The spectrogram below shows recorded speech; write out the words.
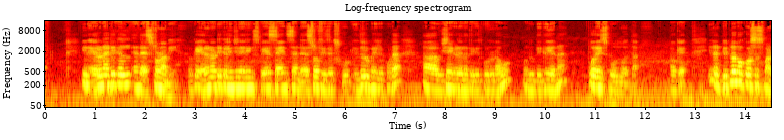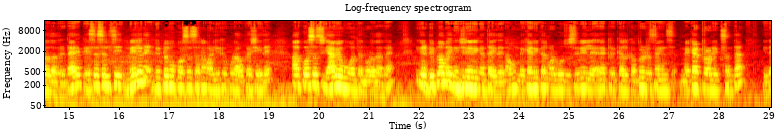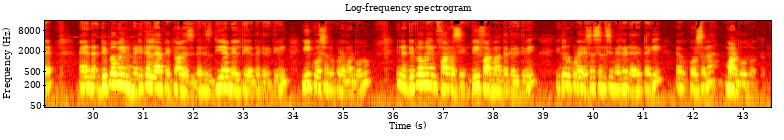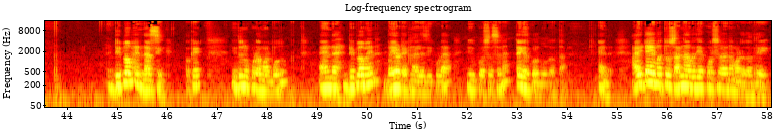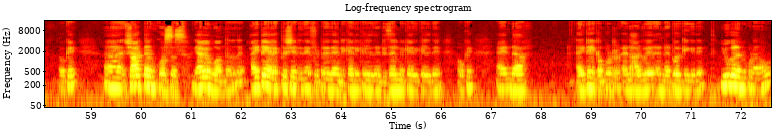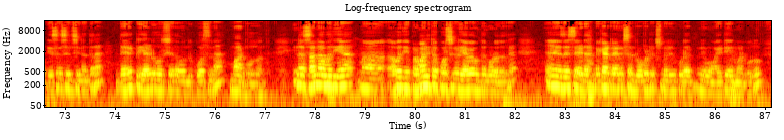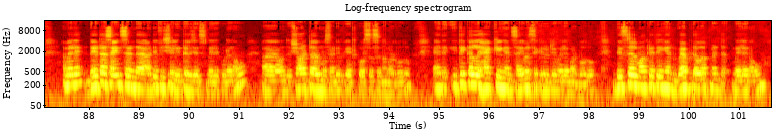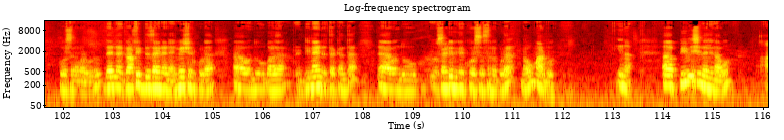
ಇನ್ನು aeronautical and astronomy okay aeronautical engineering space science and astrophysics ಇದ್ರ ಮೇಲೆ ಕೂಡ ವಿಷಯಗಳನ್ನು ತೆಗೆದುಕೊಂಡು ನಾವು ಒಂದು ಡಿಗ್ರಿಯನ್ನು ಪೂರೈಸ್ಬೋದು ಅಂತ. ಓಕೆ ಇನ್ನು ಡಿಪ್ಲೊಮಾ ಕೋರ್ಸಸ್ ಮಾಡೋದಾದರೆ direct S S L C ಮೇಲೇ ಡಿಪ್ಲೊಮಾ ಕೋರ್ಸಸ್ಸನ್ನು ಮಾಡಲಿಕ್ಕೆ ಕೂಡ ಅವಕಾಶ ಇದೆ. ಆ ಕೋರ್ಸಸ್ ಯಾವ್ಯಾವು ಅಂತ ನೋಡೋದಾದರೆ, ಈಗ ಡಿಪ್ಲೊಮಾ ಇನ್ ಇಂಜಿನಿಯರಿಂಗ್ ಅಂತ ಇದೆ. ನಾವು ಮೆಕ್ಯಾನಿಕಲ್ ಮಾಡ್ಬೋದು civil electrical computer science mechatronics ಅಂತ ಇದೆ. And diploma in medical lab technology that is D M L T ಅಂತ ಕರಿತೀವಿ. ಈ ಕೋರ್ಸನ್ನು ಕೂಡ ಮಾಡ್ಬೋದು. ಇನ್ನು diploma in pharmacy, D pharma ಅಂತ ಕರಿತೀವಿ. ಇದ್ರೂ ಕೂಡ ಎಸ್ ಎಸ್ ಎಲ್ ಸಿ ಮೇಲೆ ಡೈರೆಕ್ಟಾಗಿ ಕೋರ್ಸನ್ನು ಮಾಡ್ಬೋದು ಅಂತ. ಡಿಪ್ಲೊಮಾ ಇನ್ ನರ್ಸಿಂಗ್ ಓಕೆ ಇದನ್ನು ಕೂಡ ಮಾಡ್ಬೋದು. ಆ್ಯಂಡ್ ಡಿಪ್ಲೊಮಾ ಇನ್ ಬಯೋಟೆಕ್ನಾಲಜಿ ಕೂಡ ನೀವು ಕೋರ್ಸಸ್ಸನ್ನು ತೆಗೆದುಕೊಳ್ಬೋದು ಅಂತ. ಆ್ಯಂಡ್ ಐ ಟಿ ಐ ಮತ್ತು ಸಣ್ಣ ಅವಧಿಯ ಕೋರ್ಸ್ಗಳನ್ನು ಮಾಡೋದಾದರೆ ಓಕೆ ಶಾರ್ಟ್ ಟರ್ಮ್ ಕೋರ್ಸಸ್ ಯಾವ್ಯಾವು ಅಂತಂದರೆ ಐ ಟಿ ಎಲೆಕ್ಟ್ರಿಷಿಯನ್ ಇದೆ ಫಿಟ್ರ್ ಇದೆ ಮೆಕ್ಯಾನಿಕಲ್ ಇದೆ ಡಿಸೈನ್ ಮೆಕ್ಯಾನಿಕಲ್ ಇದೆ okay and I T I computer and hardware and networking ಇದೆ. ಇವುಗಳನ್ನು ಕೂಡ ನಾವು ಎಸ್ ಎಸ್ ಎಲ್ ಸಿ ನಂತರ ಡೈರೆಕ್ಟ್ ಎರಡು ವರ್ಷದ ಒಂದು ಕೋರ್ಸನ್ನು ಮಾಡ್ಬೋದು ಅಂತ. ಇನ್ನು ಸಣ್ಣ ಅವಧಿಯ ಅವಧಿಯ ಪ್ರಮಾಣಿತ ಕೋರ್ಸ್ಗಳು ಯಾವ್ಯಾವ ಅಂತ ನೋಡೋದಾದರೆ S S side mechatronics and robotics ಮೇಲೆ ಕೂಡ ನೀವು ಐ ಟಿ ಐ ಮಾಡ್ಬೋದು. ಆಮೇಲೆ data science and artificial intelligence ಮೇಲೆ ಕೂಡ ನಾವು ಒಂದು ಶಾರ್ಟ್ ಟರ್ಮ್ ಸರ್ಟಿಫಿಕೇಟ್ ಕೋರ್ಸಸ್ ಅನ್ನು ಮಾಡ್ಬೋದು. And ethical hacking and cyber security ಮೇಲೆ ಮಾಡ್ಬೋದು. Digital marketing and web development ಮೇಲೆ ನಾವು ಕೋರ್ಸನ್ನು ಮಾಡ್ಬೋದು. Then graphic design and animation ಕೂಡ ಒಂದು ಭಾಳ ಡಿಮ್ಯಾಂಡ್ ಇರ್ತಕ್ಕಂಥ ಒಂದು ಸರ್ಟಿಫಿಕೇಟ್ ಕೋರ್ಸಸ್ಸನ್ನು ಕೂಡ ನಾವು ಮಾಡ್ಬೋದು. ಇನ್ನು ಪಿ ವಿ ಸಿನಲ್ಲಿ ನಾವು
